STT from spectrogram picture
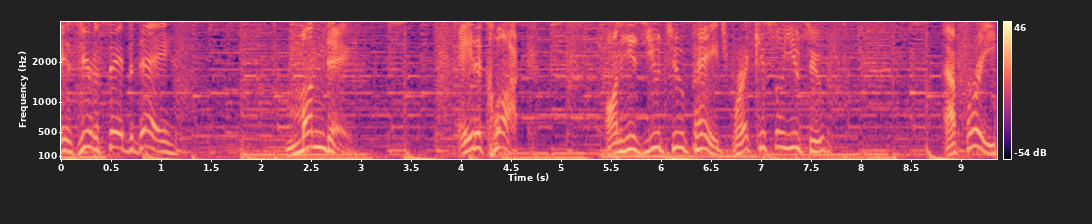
is here to save the day. Monday, 8 o'clock, on his YouTube page, Brett Kissel YouTube, a free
